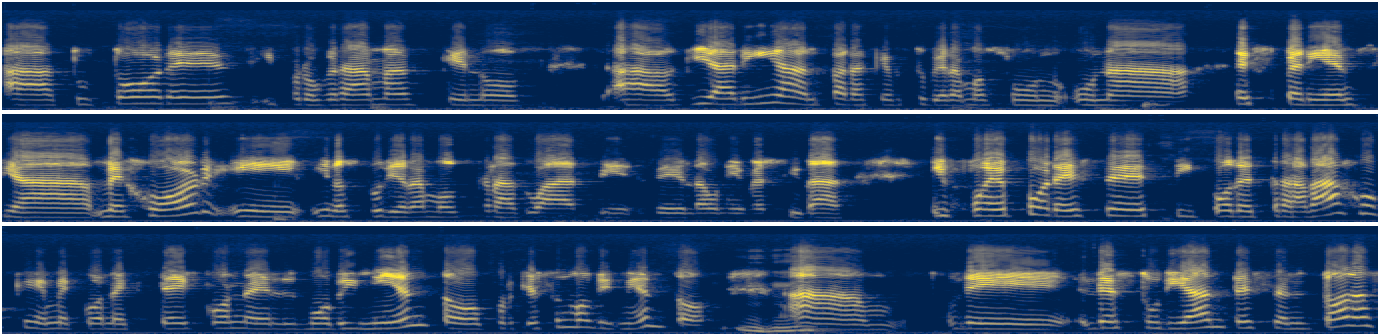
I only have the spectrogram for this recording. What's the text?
a tutores y programas que nos guiarían para que tuviéramos una experiencia mejor y, nos pudiéramos graduar de, la universidad. Y fue por ese tipo de trabajo que me conecté con el movimiento, porque es un movimiento de, estudiantes en todas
